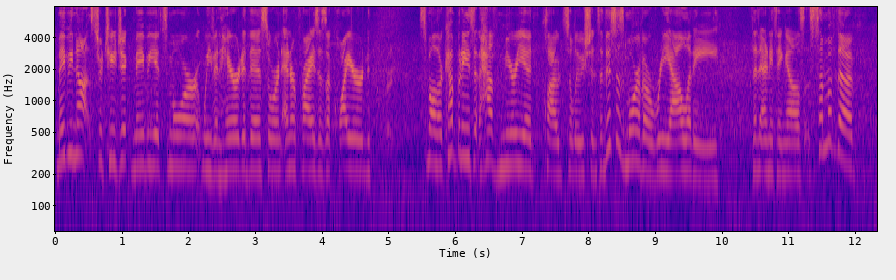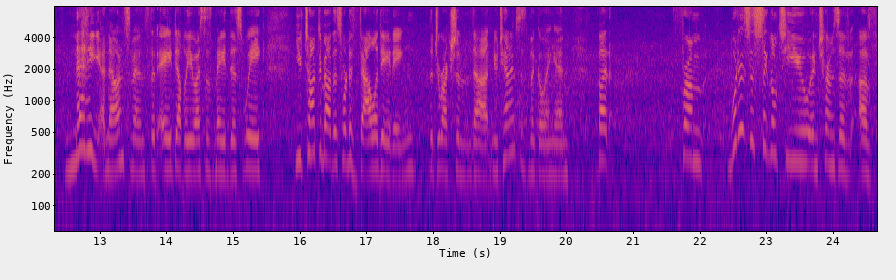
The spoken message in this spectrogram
Maybe not strategic, maybe it's more we've inherited this or an enterprise has acquired right. smaller companies that have myriad cloud solutions. And this is more of a reality than anything else. Some of the many announcements that AWS has made this week. You talked about this sort of validating the direction that Nutanix has been going in, but from, what does this signal to you in terms of, of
